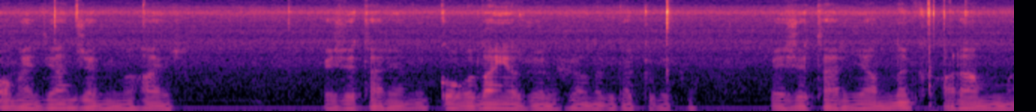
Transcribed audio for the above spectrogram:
komedyen Cemil mi? Hayır. Vejetaryenlik Google'dan yazıyorum şu anda bir dakika bekle. Vejetaryenlik haram mı?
